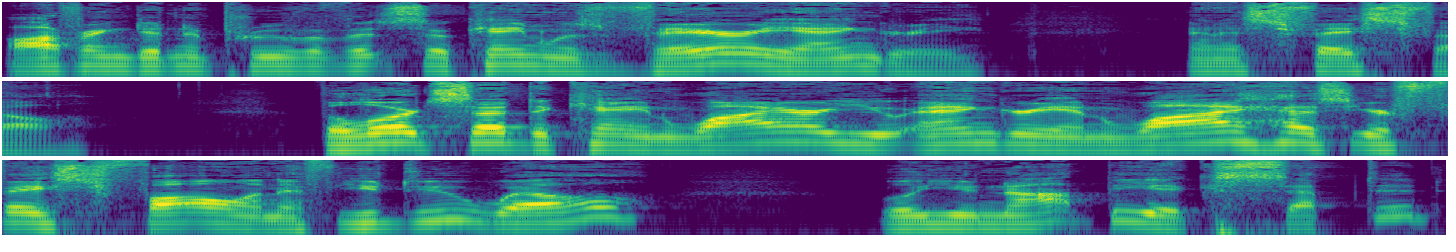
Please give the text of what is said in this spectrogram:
offering, didn't approve of it. So Cain was very angry, and his face fell. The Lord said to Cain, Why are you angry, and why has your face fallen? If you do well, will you not be accepted?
